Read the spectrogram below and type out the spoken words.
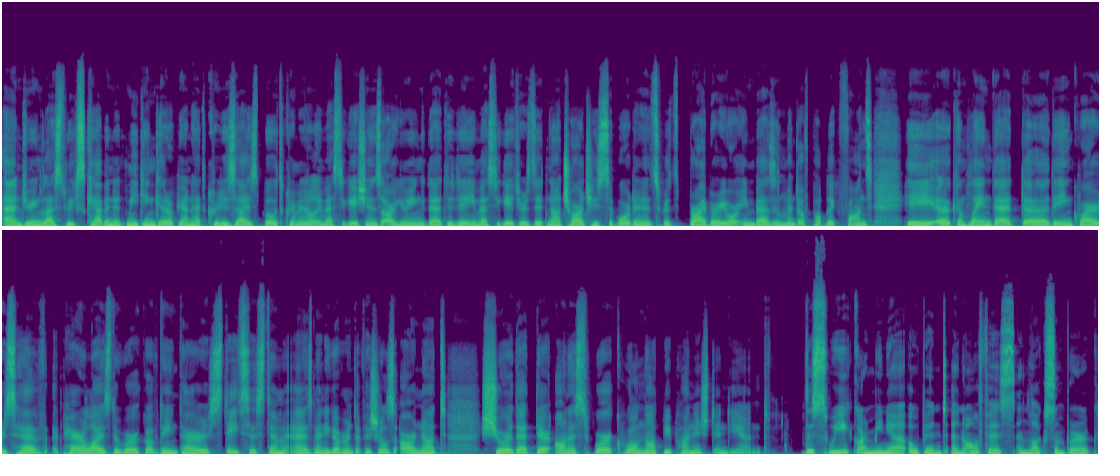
And during last week's cabinet meeting, Keropyan had criticized both criminal investigations, arguing that the investigators did not charge his subordinates with bribery or embezzlement of public funds. He uh, complained that uh, the inquiries have paralyzed the work of the entire state system, as many government officials are not sure that their honest work will not be punished in the end this week, Armenia opened an office in Luxembourg.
